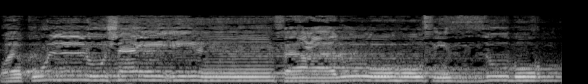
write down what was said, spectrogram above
وكل شيء فعلوه في الزبر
